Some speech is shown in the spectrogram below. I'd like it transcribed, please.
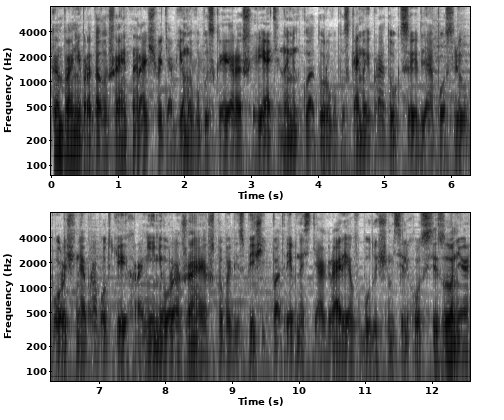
Компания продолжает наращивать объемы выпуска и расширять номенклатуру выпускаемой продукции для послеуборочной обработки и хранения урожая, чтобы обеспечить потребности агрария в будущем сельхозсезоне.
